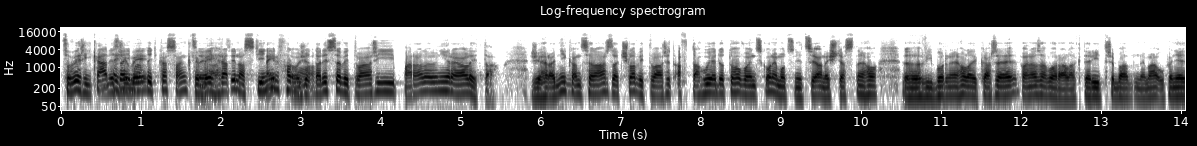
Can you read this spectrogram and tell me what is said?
co vy říkáte, že by, teďka sankce. že by Já chci nastínit to, že tady se vytváří paralelní realita že hradní kancelář začala vytvářet a vtahuje do toho vojenskou nemocnici a nešťastného eh, výborného lékaře pana Zavorala, který třeba nemá úplně eh,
